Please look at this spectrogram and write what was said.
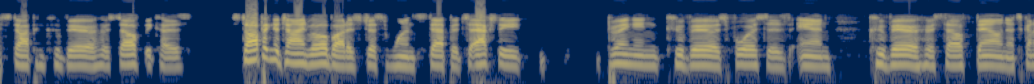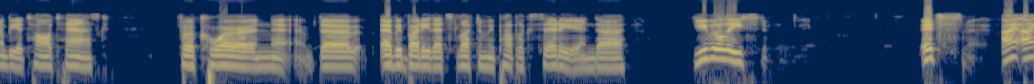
stopping Kuvira herself, because stopping the giant robot is just one step. It's actually bringing Kuvira's forces and Kuvira herself down. That's going to be a tall task for Korra and uh, the everybody that's left in Republic City. And uh, you really, it's I, I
